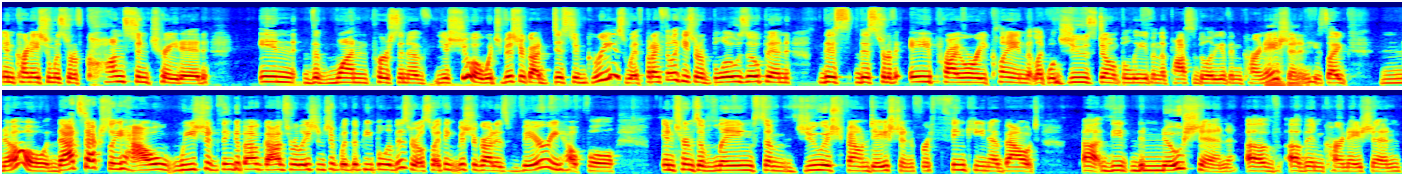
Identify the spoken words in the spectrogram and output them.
incarnation was sort of concentrated in the one person of Yeshua, which Wyschogrod disagrees with. But I feel like he sort of blows open this this sort of a priori claim that like, well, Jews don't believe in the possibility of incarnation, and he's like, no, that's actually how we should think about God's relationship with the people of Israel. So I think Wyschogrod is very helpful in terms of laying some Jewish foundation for thinking about uh, the the notion of of incarnation.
